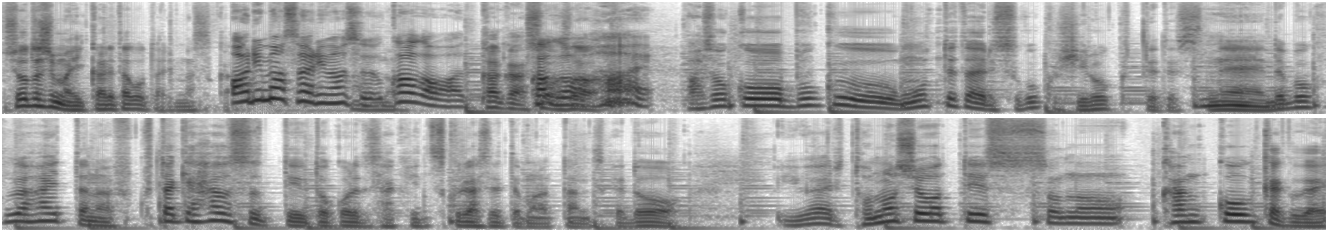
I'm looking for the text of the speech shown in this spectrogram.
小豆島行かれたことありますか？ありますあります。香川。香川香川はい。あそこ僕思ってたよりすごく広くてですね、うん。で僕が入ったのは福武ハウスっていうところで作品作らせてもらったんですけどいわゆる殿庄っていうその観光客が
